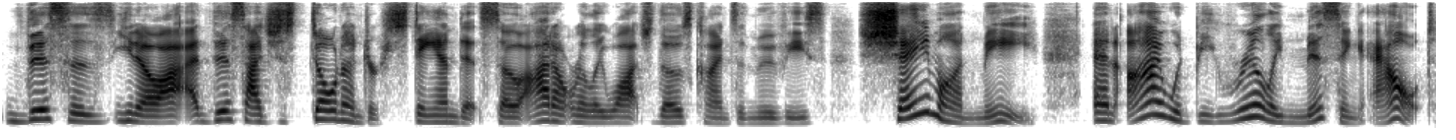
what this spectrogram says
this is, you know, I, this, I just don't understand it. So I don't really watch those kinds of movies. Shame on me. And I would be really missing out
